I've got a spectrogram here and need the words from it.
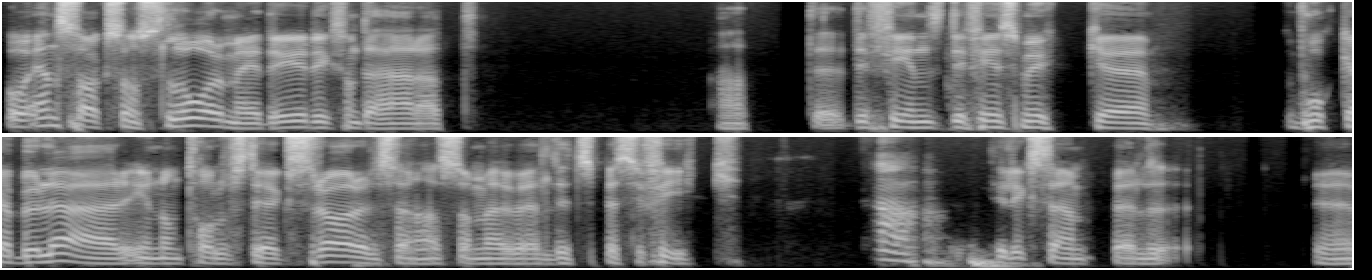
Och En sak som slår mig det är liksom det här att, att eh, det, finns, det finns mycket vokabulär inom tolvstegsrörelserna som är väldigt specifik. Ja. Till exempel eh,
